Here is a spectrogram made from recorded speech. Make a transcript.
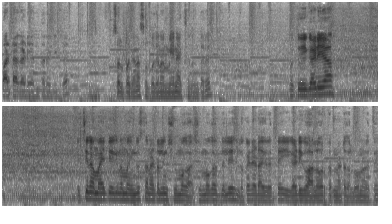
ಪಾಟಾ ಗಾಡಿ ಅಂತಾರೆ ಇದಕ್ಕೆ. ಸ್ವಲ್ಪ ಜನ ಸ್ವಲ್ಪ ಜನ ಮೇನ್ ಆಕ್ಸಲ್ ಅಂತಾರೆ. ಮತ್ತು ಈ ಗಾಡಿಯ ಹೆಚ್ಚಿನ ಮಾಹಿತಿಯಾಗಿ ನಮ್ಮ ಹಿಂದೂಸ್ತಾನ್ ಆಟೋಲಿಂಗ್ ಶಿವಮೊಗ್ಗ. ಶಿವಮೊಗ್ಗದಲ್ಲಿ ಲೊಕೇಟೆಡ್ ಆಗಿರುತ್ತೆ. ಈ ಗಾಡಿಗೂ ಆಲ್ ಓವರ್ ಕರ್ನಾಟಕ ಲೋನ್ ಇರುತ್ತೆ.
